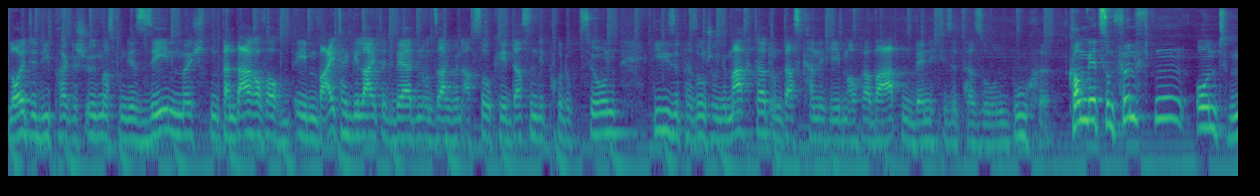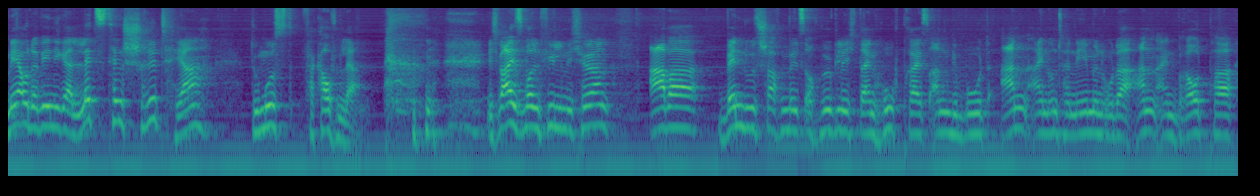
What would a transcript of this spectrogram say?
Leute, die praktisch irgendwas von dir sehen möchten, dann darauf auch eben weitergeleitet werden und sagen können, ach so, okay, das sind die Produktionen, die diese Person schon gemacht hat und das kann ich eben auch erwarten, wenn ich diese Person buche. Kommen wir zum fünften und mehr oder weniger letzten Schritt, ja, du musst verkaufen lernen. ich weiß, wollen viele nicht hören, aber wenn du es schaffen willst, auch wirklich dein Hochpreisangebot an ein Unternehmen oder an ein Brautpaar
